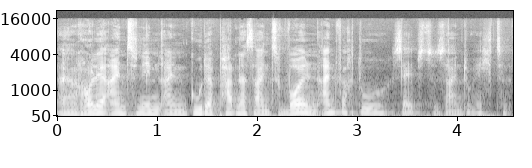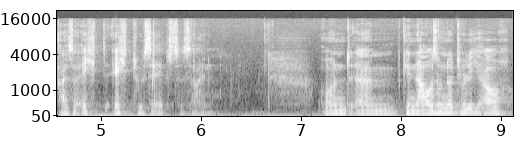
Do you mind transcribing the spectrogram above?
äh, Rolle einzunehmen, ein guter Partner sein zu wollen, einfach du selbst zu sein, du echt, also echt, echt du selbst zu sein. Und ähm, genauso natürlich auch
